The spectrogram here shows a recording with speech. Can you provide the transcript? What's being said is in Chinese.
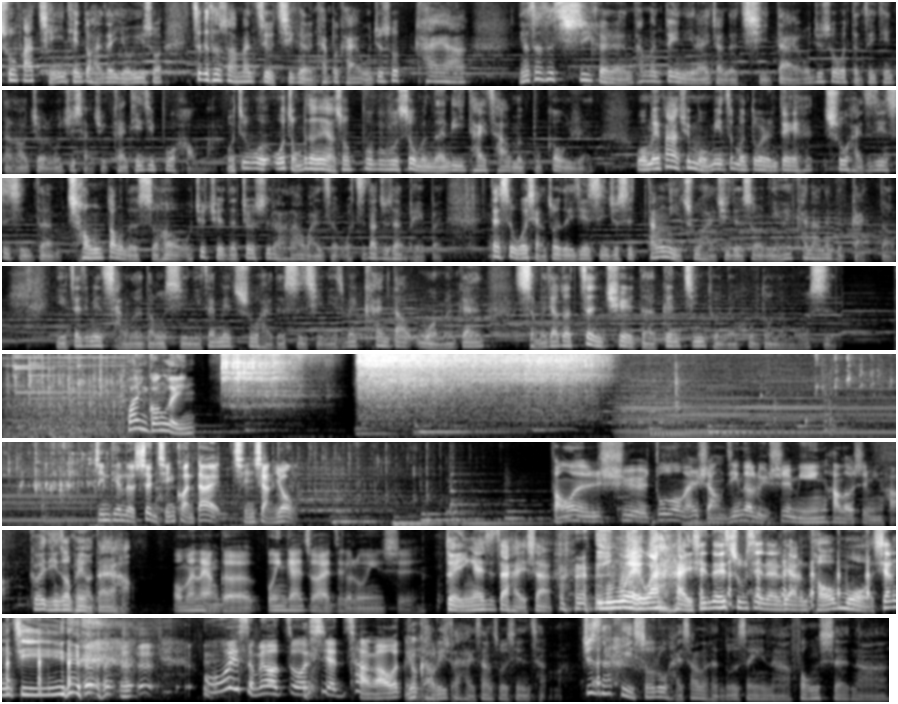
出发前一天都还在犹豫说，这个特殊航班只有七个人开不开？我就说开啊。你要知道这七个人，他们对你来讲的期待，我就说我等这一天等好久了，我就想去看。天气不好嘛，我就我我总不能讲说不不不，是我们能力太差，我们不够人，我没办法去抹灭这么多人对出海这件事情的冲动的时候，我就觉得就是让他完成。我知道就算赔本，但是我想做的一件事情就是，当你出海去的时候，你会看到那个感动。你在这边藏的东西，你在那边出海的事情，你这边看到我们跟什么叫做正确的跟鲸豚的互动的模式。欢迎光临。今天的盛情款待，请享用。访问的是多罗满赏金的吕世明，Hello，世明好。各位听众朋友，大家好。我们两个不应该坐在这个录音室，对，应该是在海上，因为外海现在出现了两头抹香鲸。我为什么要做现场啊？我有考虑在海上做现场吗？就是它可以收录海上的很多声音啊，风声啊。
